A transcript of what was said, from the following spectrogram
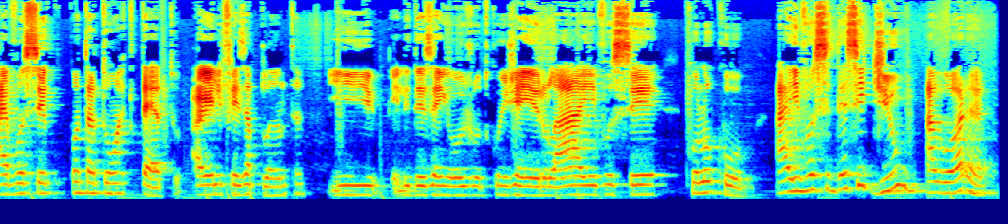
Aí você contratou um arquiteto. Aí ele fez a planta e ele desenhou junto com o engenheiro lá e você colocou. Aí você decidiu agora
